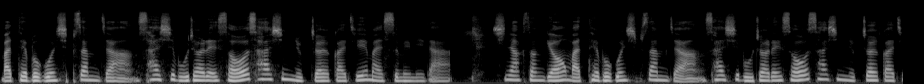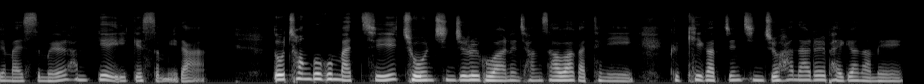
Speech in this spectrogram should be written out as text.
마태복음 13장 45절에서 46절까지의 말씀입니다. 신약성경 마태복음 13장 45절에서 46절까지의 말씀을 함께 읽겠습니다. 또 천국은 마치 좋은 진주를 구하는 장사와 같으니 극히 값진 진주 하나를 발견함에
